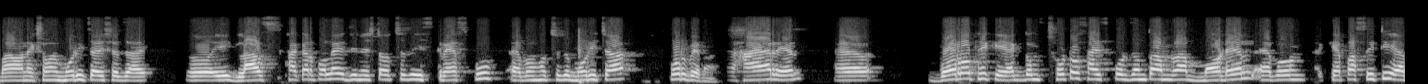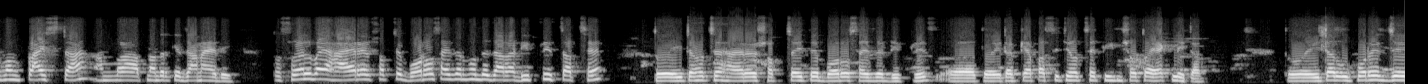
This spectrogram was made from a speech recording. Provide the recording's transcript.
বা অনেক সময় মরিচা এসে যায়। তো এই গ্লাস থাকার ফলে জিনিসটা হচ্ছে যে স্ক্র্যাচ প্রুফ এবং হচ্ছে যে মরিচা পড়বে না। হায়ারের বড় থেকে একদম ছোট সাইজ পর্যন্ত আমরা মডেল এবং ক্যাপাসিটি এবং প্রাইসটা আমরা আপনাদেরকে জানাই দিই। তো সোহেল ভাই হায়ারের সবচেয়ে বড় সাইজের মধ্যে যারা ডিপ ফ্রিজ চাচ্ছে তো এটা হচ্ছে হায়ারের সবচাইতে বড় সাইজের ডিপ ফ্রিজ তো এটার ক্যাপাসিটি হচ্ছে তিনশত এক লিটার তো এটার উপরের যে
